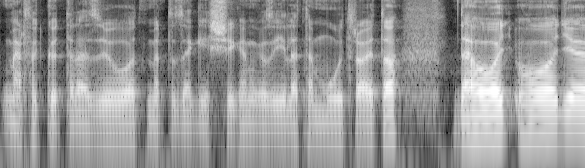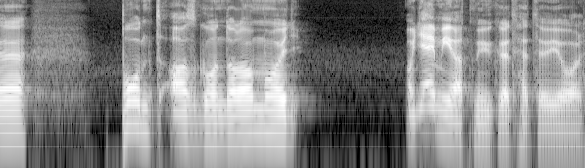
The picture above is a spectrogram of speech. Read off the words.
mert hogy kötelező volt, mert az egészsége meg az életem múlt rajta, de hogy, hogy ö, pont azt gondolom, hogy, hogy emiatt működhető jól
